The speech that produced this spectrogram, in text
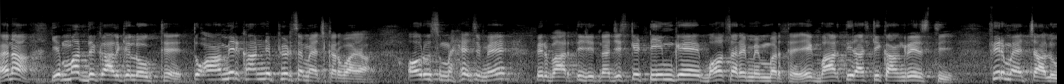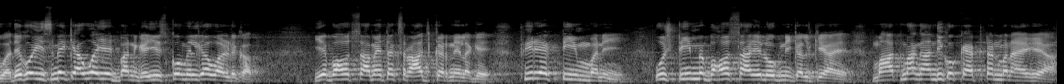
है ना? ये मध्यकाल के लोग थे तो आमिर खान ने फिर से मैच करवाया। और उस मैच में फिर भारतीय जीतना, जिसके टीम के बहुत सारे मेंबर थे। एक भारतीय राष्ट्रीय कांग्रेस थी। फिर मैच चालू हुआ। देखो, इसमें क्या हुआ? ये बन गई, इसको मिल गया वर्ल्ड कप ये बहुत समय तक राज करने लगे। फिर एक टीम बनी। उस टीम में बहुत सारे लोग निकल के आए। महात्मा गांधी को कैप्टन बनाया गया।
